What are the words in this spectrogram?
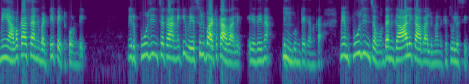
మీ అవకాశాన్ని బట్టి పెట్టుకోండి. మీరు పూజించటానికి వెసులుబాటు కావాలి. ఏదైనా పెట్టుకుంటే కనుక మేము పూజించము. దాని గాలి కావాలి మనకి తులసి.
